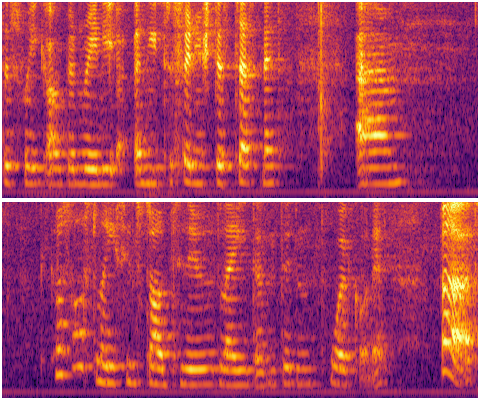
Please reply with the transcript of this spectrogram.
this week I've been really I need to finish this test knit um, because I was lazy and started to late and didn't work on it but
